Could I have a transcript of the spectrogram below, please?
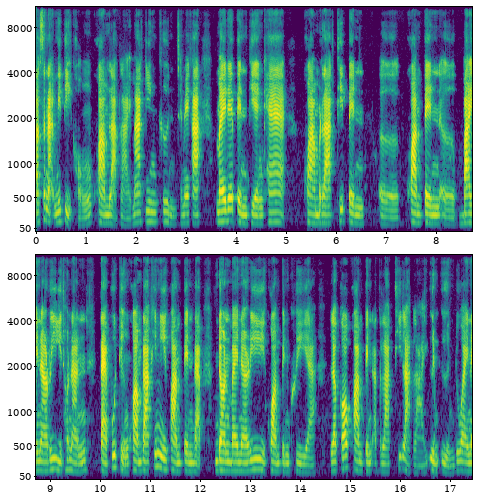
ลักษณะมิติของความหลากหลายมากยิ่งขึ้นใช่ไหมคะ ไม่ได้เป็นเพียงแค่ความรักที่เป็นเอ่อ ความเป็นเอ่อ binary เท่านั้น แต่พูดถึงความรักที่มีความเป็นแบบ non binary ความเป็น queer แล้วก็ความเป็นอัตลักษณ์ที่หลากหลายอื่น ๆ ด้วยใน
